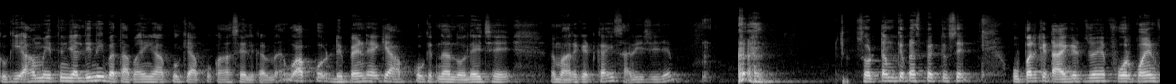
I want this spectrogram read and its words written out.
क्योंकि हम इतनी जल्दी नहीं बता पाएँगे आपको कि आपको कहाँ सेल करना है, वो आपको डिपेंड है कि आपको कितना नॉलेज है मार्केट का, ये सारी चीज़ें। शॉर्ट टर्म के परस्पेक्टिव से, ऊपर के टारगेट जो है 4.4 पॉइंट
